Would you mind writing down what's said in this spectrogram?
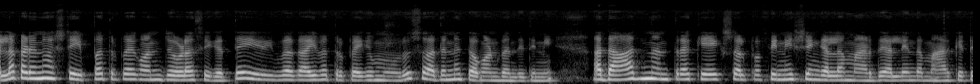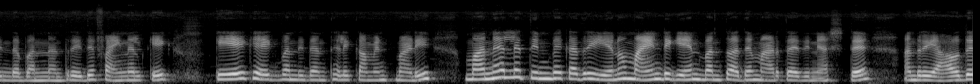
ಎಲ್ಲ ಕಡೆನೂ ಅಷ್ಟೇ ಇಪ್ಪತ್ತು ರೂಪಾಯಿಗೆ ಒಂದು ಜೋಳ ಸಿಗುತ್ತೆ. ಇವಾಗ ಐವತ್ತು ರೂಪಾಯಿಗೆ ಮೂರು ಸೊ ಅದನ್ನೇ ತೊಗೊಂಡು ಬಂದಿದ್ದೀನಿ ಅದಾದ ನಂತರ ಕೇಕ್ ಸ್ವಲ್ಪ ಫಿನಿಶಿಂಗ್ ಎಲ್ಲ ಮಾಡಿದೆ. ಅಲ್ಲಿಂದ ಮಾರ್ಕೆಟಿಂದ ಬಂದ ನಂತರ ಇದೇ ಫೈನಲ್ ಕೇಕ್. ಕೇಕ್ ಹೇಗೆ ಬಂದಿದೆ ಅಂಥೇಳಿ ಕಮೆಂಟ್ ಮಾಡಿ. ಮನೆಯಲ್ಲೇ ತಿನ್ನಬೇಕಾದ್ರೆ ಏನೋ ಮೈಂಡಿಗೆ ಏನು ಬಂತು ಅದೇ ಮಾಡ್ತಾ ಇದ್ದೀನಿ ಅಷ್ಟೇ. ಅಂದರೆ ಯಾವುದೇ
